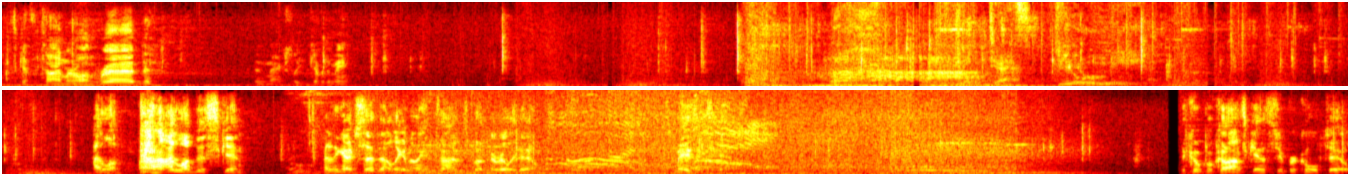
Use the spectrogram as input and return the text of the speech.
Let's get the timer on red. Didn't actually give it to me. Your death fuel me. I love I love this skin. I think I've said that like a million times, but I really do. It's amazing skin. The Kukulkan skin is super cool too.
